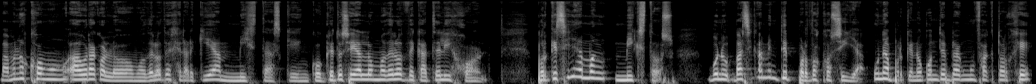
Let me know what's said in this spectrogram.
Vámonos ahora con los modelos de jerarquía mixtas, que en concreto serían los modelos de Cattell y Horn. ¿Por qué se llaman mixtos? Bueno, básicamente por dos cosillas. Una, porque no contemplan un factor G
